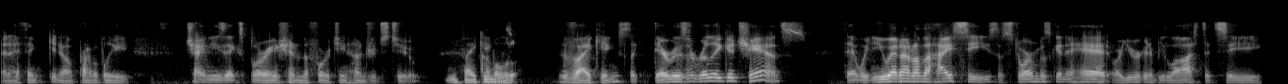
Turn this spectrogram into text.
and I think, you know, probably Chinese exploration in the 1400s too. Vikings. little- the Vikings, like there was a really good chance that when you went out on the high seas, a storm was going to hit, or you were going to be lost at sea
